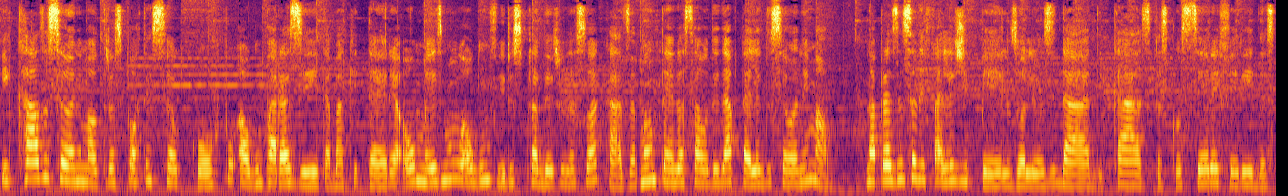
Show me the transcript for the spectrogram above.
E caso seu animal transporte em seu corpo algum parasita, bactéria ou mesmo algum vírus para dentro da sua casa, mantendo a saúde da pele do seu animal. Na presença de falhas de pelos, oleosidade, cascas, coceira e feridas,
